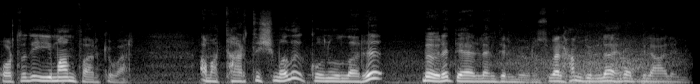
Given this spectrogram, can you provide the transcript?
Ortada iman farkı var. Ama tartışmalı konuları böyle değerlendirmiyoruz. Velhamdülillahi Rabbil Alemin.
